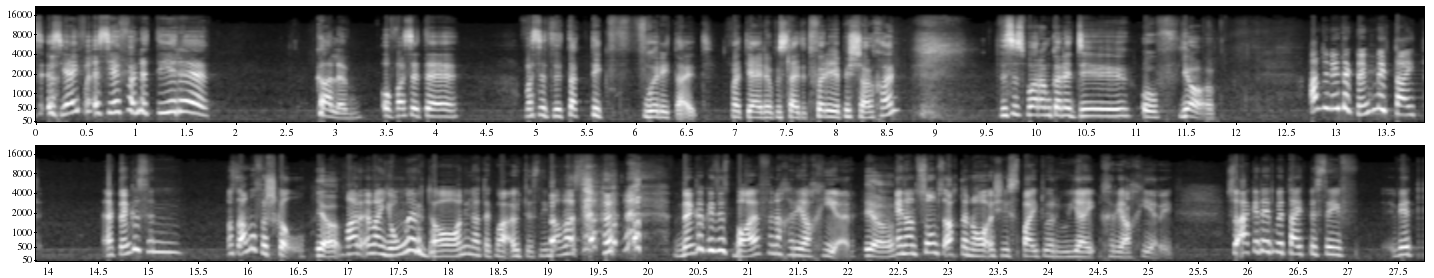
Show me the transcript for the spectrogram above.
Is, is jy is jy van nature kalm of was dit 'n was dit 'n taktiek voor die tyd wat jy nou besluit het voor jy op die show gaan? This is what I'm going to do of ja. Antoinette, ek dink met tyd ek dink is in ons almal verskil. Ja. Maar in my jonger dae, nie dat ek baie oud is nie, maar was dink ek het jy baie vinnig gereageer. Ja. En dan soms agterna is jy spyt oor hoe jy gereageer het. So ek het dit met tyd besef, weet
